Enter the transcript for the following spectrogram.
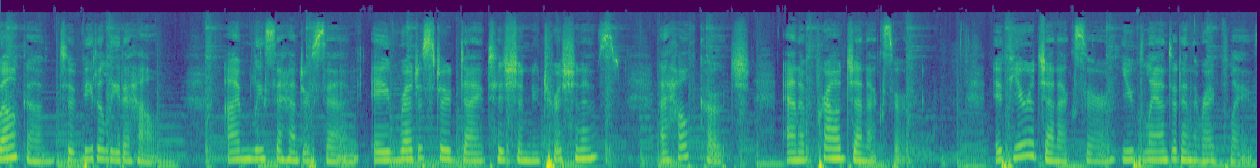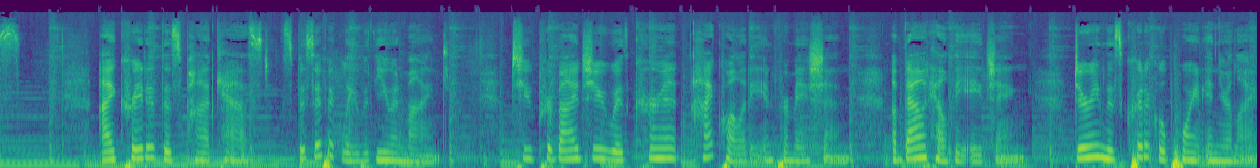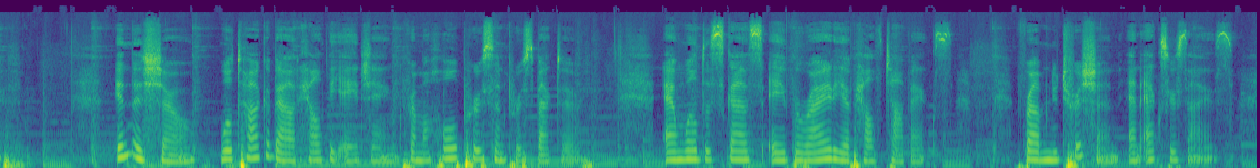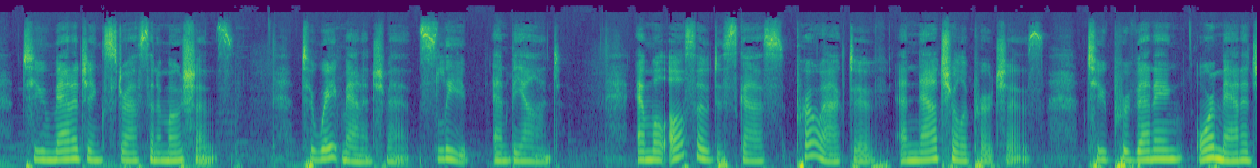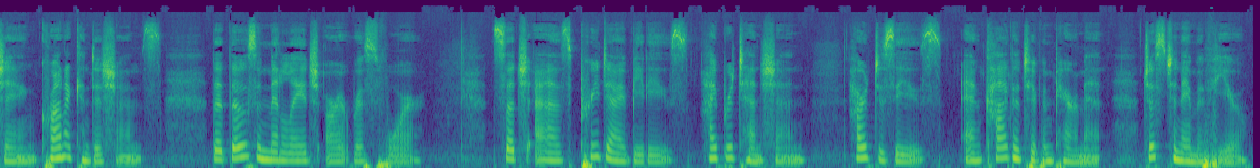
Welcome to Vitalita Health. I'm Lisa Henderson, a registered dietitian nutritionist, a health coach, and a proud Gen Xer. If you're a Gen Xer, you've landed in the right place. I created this podcast specifically with you in mind to provide you with current, high quality information about healthy aging during this critical point in your life. In this show, we'll talk about healthy aging from a whole person perspective, and we'll discuss a variety of health topics from nutrition and exercise to managing stress and emotions to weight management, sleep, and beyond. And we'll also discuss proactive and natural approaches to preventing or managing chronic conditions that those in middle age are at risk for, such as prediabetes, hypertension, heart disease, and cognitive impairment, just to name a few.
